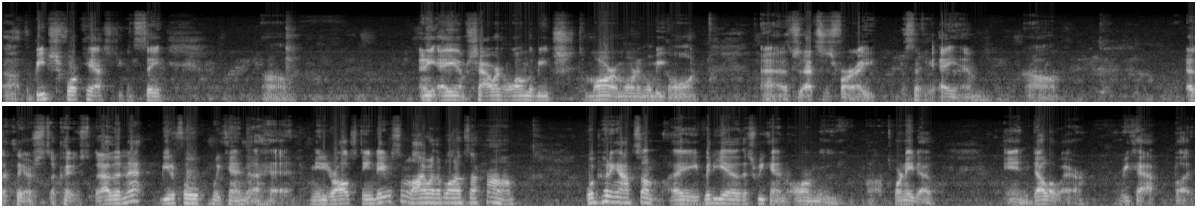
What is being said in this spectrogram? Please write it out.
uh, the beach forecast, you can see um, any AM showers along the beach tomorrow morning will be gone. Uh, that's, that's just for a Pacific AM um, as it clears the coast. But other than that, beautiful weekend ahead. Meteorologist Dean Davison, liveweatherblogs.com. We're putting out some a video this weekend on the uh, tornado in Delaware recap. But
